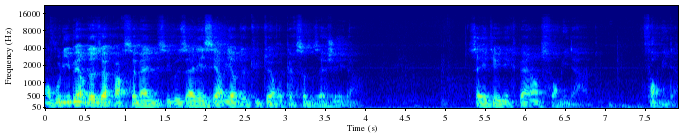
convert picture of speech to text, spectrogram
on vous libère deux heures par semaine si vous allez servir de tuteur aux personnes âgées. Là. Ça a été une expérience formidable. Formidable.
